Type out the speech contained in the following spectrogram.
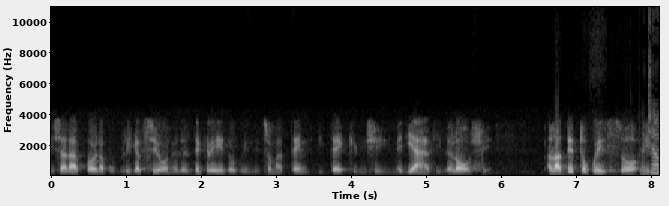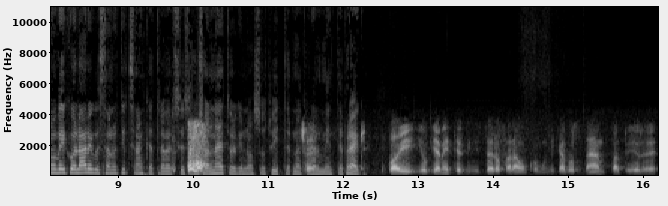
ci sarà poi la pubblicazione del decreto, quindi insomma tempi tecnici immediati, veloci. Allora, detto questo... Facciamo il... veicolare questa notizia anche attraverso i social network e il nostro Twitter, naturalmente. Certo. Prego. Poi ovviamente il Ministero farà un comunicato stampa per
